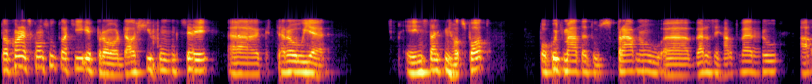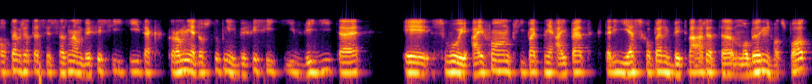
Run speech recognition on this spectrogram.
To konec konců platí i pro další funkci, kterou je instantní hotspot. Pokud máte tu správnou verzi hardwareu, a otevřete si seznam Wi-Fi sítí, tak kromě dostupných Wi-Fi sítí vidíte i svůj iPhone, případně iPad, který je schopen vytvářet eh, mobilní hotspot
